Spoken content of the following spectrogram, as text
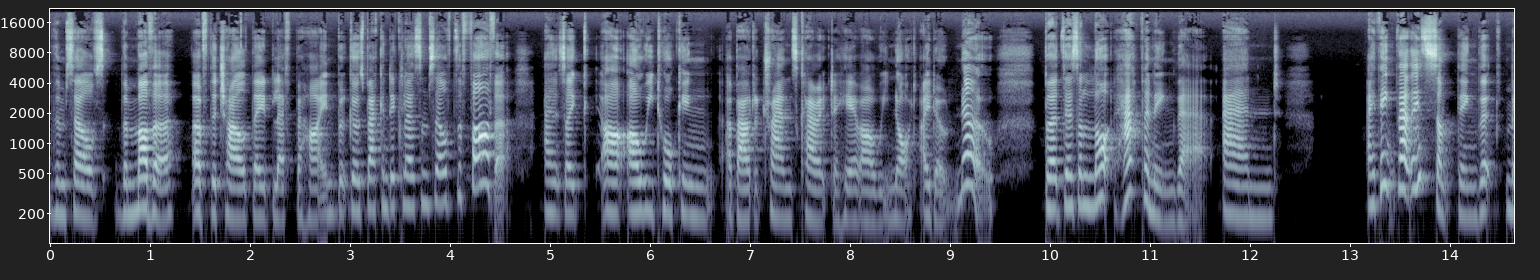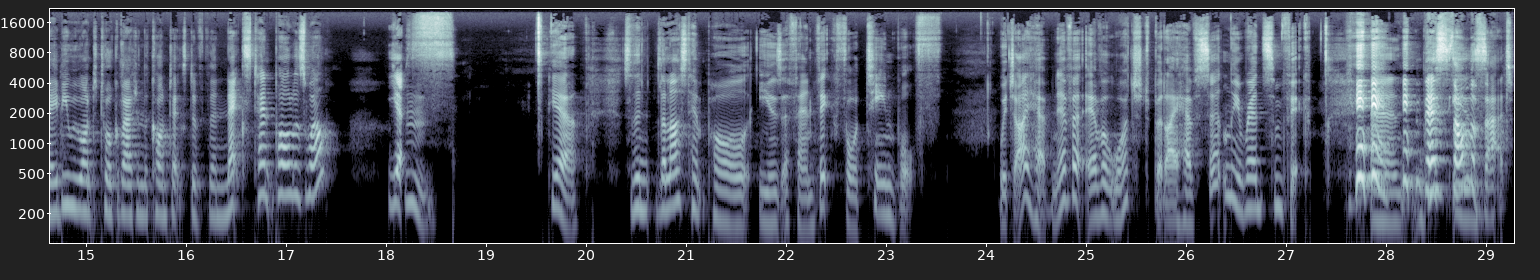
themselves the mother of the child they'd left behind, but goes back and declares themselves the father. And it's like, are, are we talking about a trans character here? Are we not? I don't know. But there's a lot happening there. And I think that is something that maybe we want to talk about in the context of the next tentpole as well. Yes. Mm. Yeah. So the, the last tentpole is a fanfic for Teen Wolf, which I have never ever watched, but I have certainly read some fic. And There's some is- of that.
